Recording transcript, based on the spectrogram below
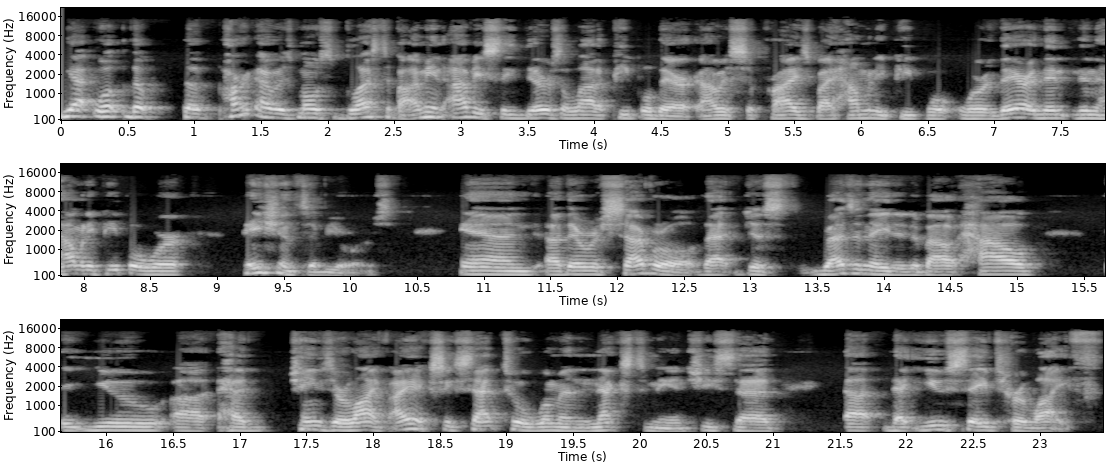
Yeah, well, the the part I was most blessed about, I mean, obviously there's a lot of people there. I was surprised by how many people were there, and then, then how many people were patients of yours. And uh, there were several that just resonated about how you uh, had changed their life. I actually sat to a woman next to me, and she said, uh, that you saved her life.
